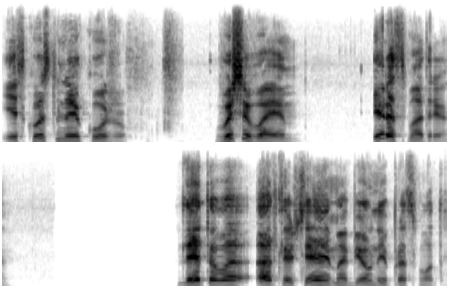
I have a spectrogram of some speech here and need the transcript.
искусственную кожу. Вышиваем и рассматриваем. Для этого отключаем объемный просмотр.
